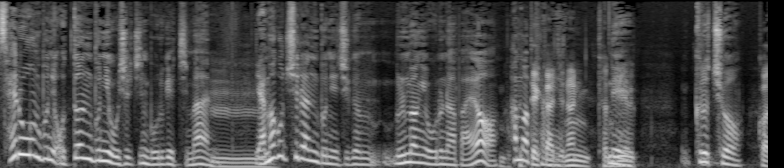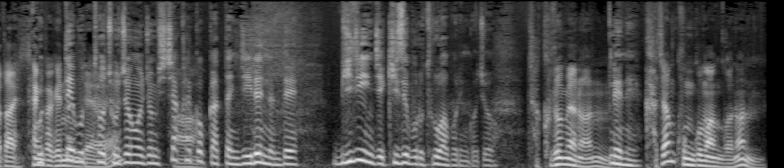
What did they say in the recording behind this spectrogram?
새로운 분이 어떤 분이 오실지는 모르겠지만 음. 야마구치라는 분이 지금 물망에 오르나 봐요. 뭐 하마평에. 그때까지는 견딜 네. 그렇죠. 거다 생각했는데 그때부터 조정을 좀 시작할 아. 것 같다 이제 이랬는데 미리 이제 기습으로 들어와 버린 거죠. 자, 그러면은 네네. 가장 궁금한 거는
